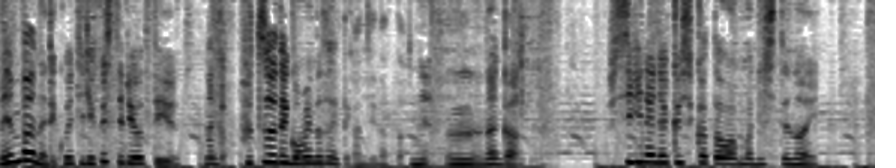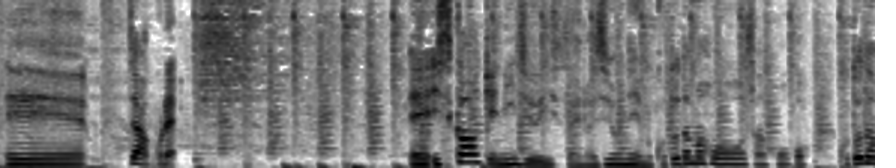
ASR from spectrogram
メンバー内でこうやって略してるよっていうなんか普通でごめんなさいって感じだった。ね。うんなんか不思議な略し方はあんまりしてない。えー、じゃあこれ。えー、石川県21歳ラジオネーム言霊法さんほうほう言霊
